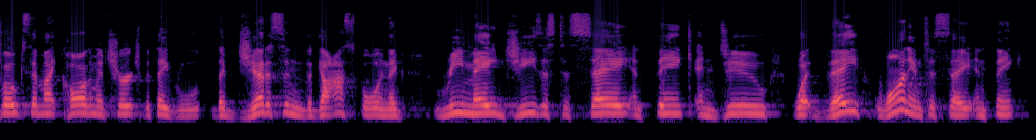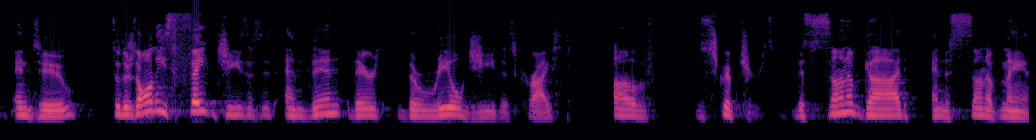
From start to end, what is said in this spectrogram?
folks that might call them a church, but they've they've jettisoned the gospel and they've remade Jesus to say and think and do what they want him to say and think and do. So there's all these fake Jesuses, and then there's the real Jesus Christ of the scriptures, the Son of God and the Son of Man.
